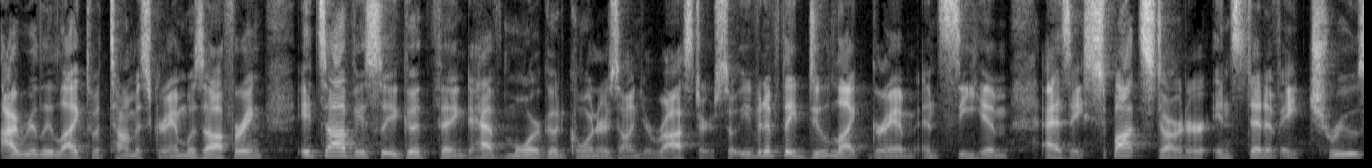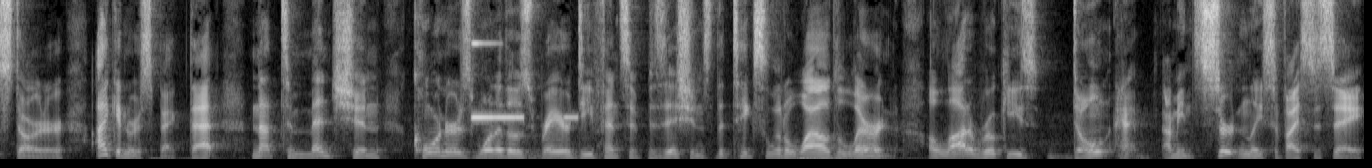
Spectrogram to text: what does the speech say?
I really liked what Thomas Graham was offering. It's obviously a good thing to have more good corners on your roster. So even if they do like Graham and see him as a spot starter instead of a true starter, I can respect that. Not to mention, corners one of those rare defensive positions that takes a little while to learn. A lot of rookies don't I mean, certainly suffice to say,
